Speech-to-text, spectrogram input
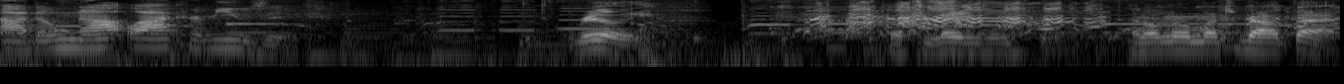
I do not like her music. Really? That's amazing. I don't know much about that.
